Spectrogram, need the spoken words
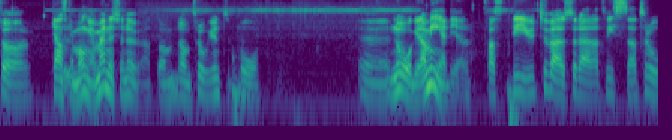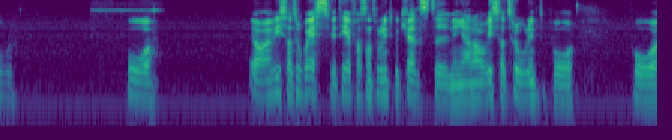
för ganska många människor nu. Att de, de tror ju inte på eh, några medier. Fast det är ju tyvärr så där att vissa tror på ja, vissa tror på SVT fast de tror inte på kvällstidningarna och vissa tror inte på på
